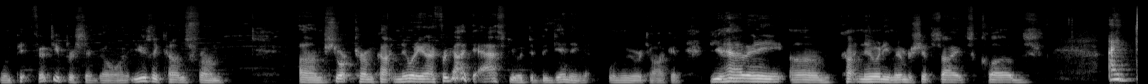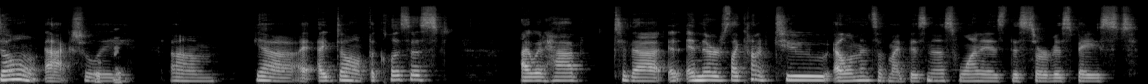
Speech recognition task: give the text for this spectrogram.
when 50% go on, it usually comes from um, short-term continuity. And I forgot to ask you at the beginning when we were talking. Do you have any um, continuity membership sites, clubs? I don't actually. Um, yeah, I, I don't. The closest I would have to that, and, and there's like kind of two elements of my business. One is this service based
